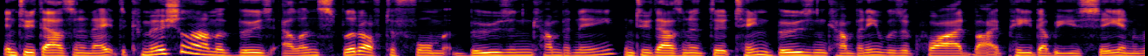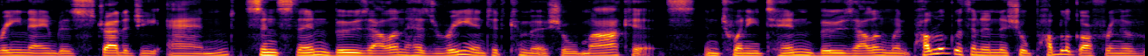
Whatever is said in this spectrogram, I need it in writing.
In 2008, the commercial arm of Booz Allen split off to form Booz & Company. In 2013, Booz & Company was acquired by PwC and renamed as Strategy and. Since then, Booz Allen has re-entered commercial markets. In 2010, Booz Allen went public with an initial public offering of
